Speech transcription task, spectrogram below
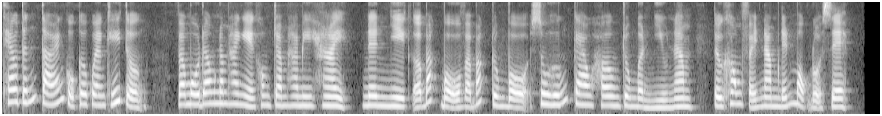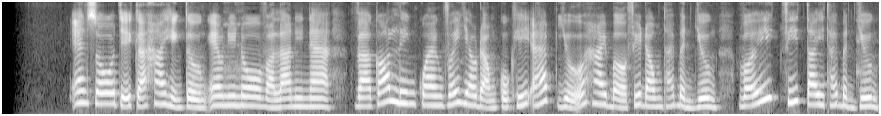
Theo tính toán của cơ quan khí tượng, vào mùa đông năm 2022, nền nhiệt ở Bắc Bộ và Bắc Trung Bộ xu hướng cao hơn trung bình nhiều năm, từ 0,5 đến 1 độ C. Enso chỉ cả hai hiện tượng El Nino và La Nina và có liên quan với dao động của khí áp giữa hai bờ phía đông Thái Bình Dương với phía tây Thái Bình Dương,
